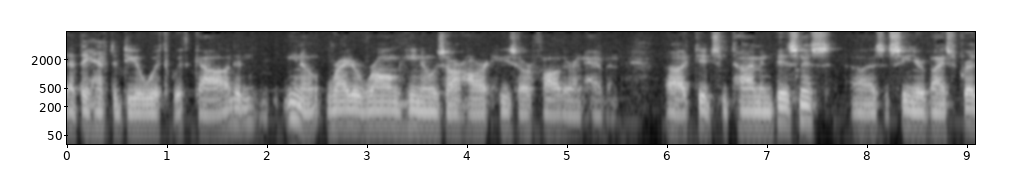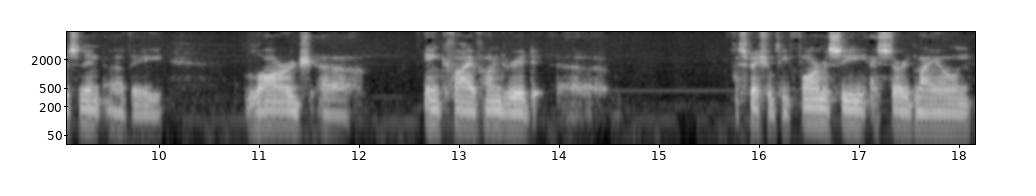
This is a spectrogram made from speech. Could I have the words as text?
that they have to deal with with God. And, you know, right or wrong, He knows our heart. He's our Father in heaven. Uh, did some time in business uh, as a senior vice president of a large uh, Inc. 500 uh, specialty pharmacy. I started my own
